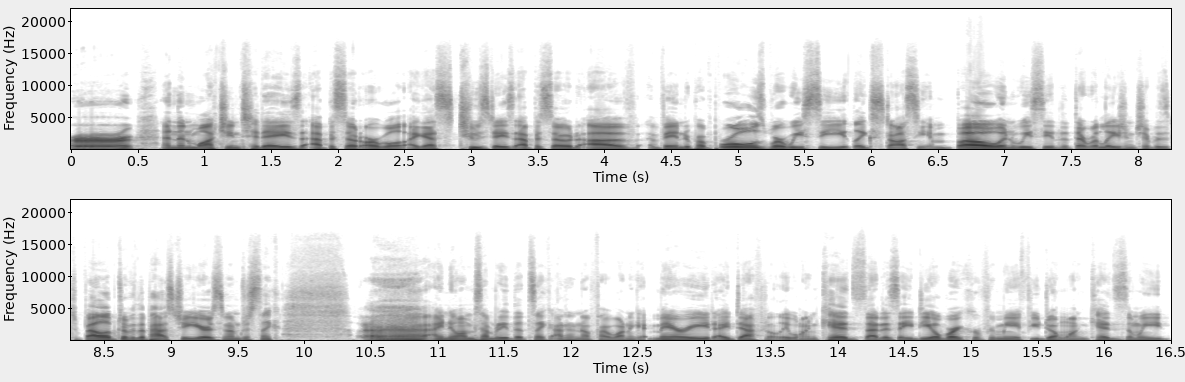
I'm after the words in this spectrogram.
and then watching today's episode, or well, I guess Tuesday's episode of Vanderpump Rules, where we see like Stassi and Beau, and we see that their relationship has developed over the past two years. And I'm just like, I know I'm somebody that's like, I don't know if I want to get married. I definitely want kids. That is a deal breaker for me. If you don't want kids, then we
